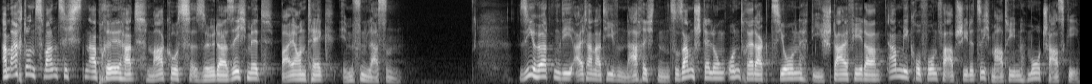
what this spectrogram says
Am 28. April hat Markus Söder sich mit BioNTech impfen lassen. Sie hörten die alternativen Nachrichten, Zusammenstellung und Redaktion, die Stahlfeder. Am Mikrofon verabschiedet sich Martin Moczarski.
